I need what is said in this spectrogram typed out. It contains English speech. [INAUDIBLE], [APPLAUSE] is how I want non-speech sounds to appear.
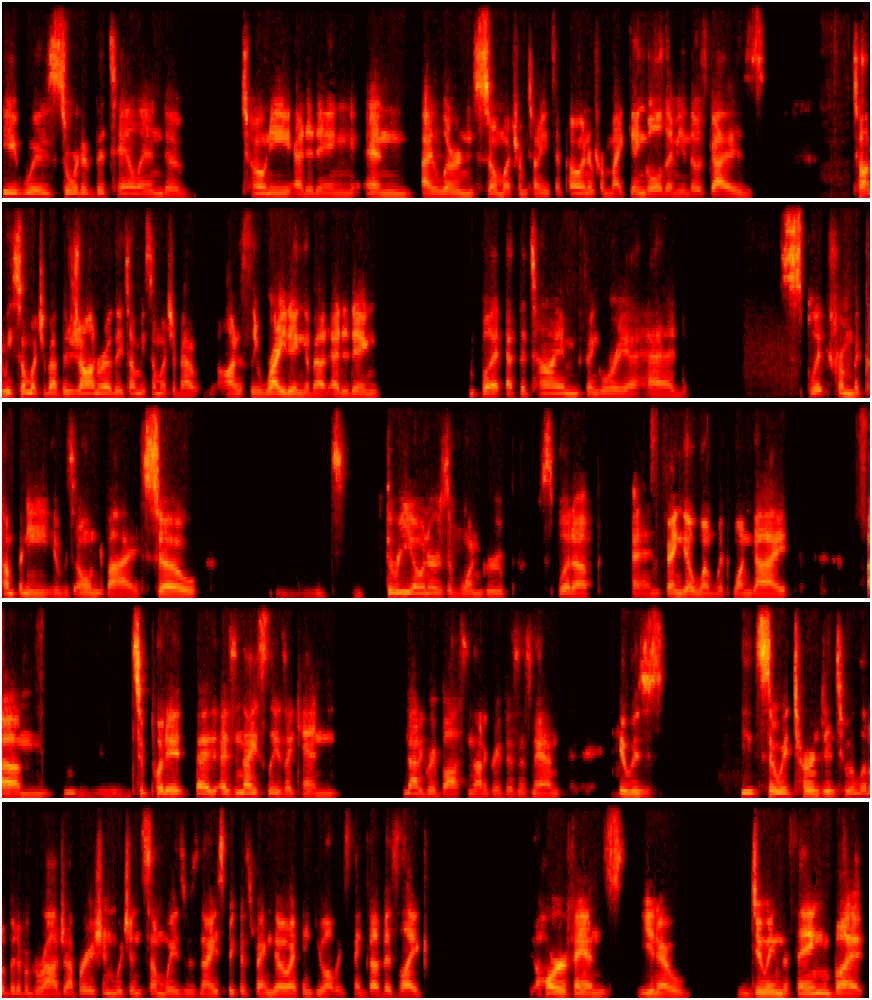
it was sort of the tail end of Tony editing, and I learned so much from Tony Timpone and from Mike Gingold. I mean, those guys taught me so much about the genre. They taught me so much about honestly writing, about editing. But at the time, Fangoria had split from the company it was owned by. So three owners of one group split up, and Fango went with one guy. Um, to put it as, as nicely as I can, not a great boss, not a great businessman. It was so it turned into a little bit of a garage operation, which in some ways was nice because Fango, I think you always think of as like horror fans, you know, doing the thing, but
